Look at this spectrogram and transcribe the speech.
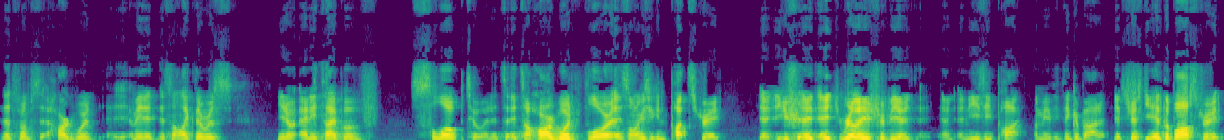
That's what I'm saying. Hardwood. I mean, it, it's not like there was, you know, any type of slope to it. It's it's a hardwood floor. As long as you can putt straight, it, you should, it, it really should be a, an, an easy putt. I mean, if you think about it, it's just you hit the ball straight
